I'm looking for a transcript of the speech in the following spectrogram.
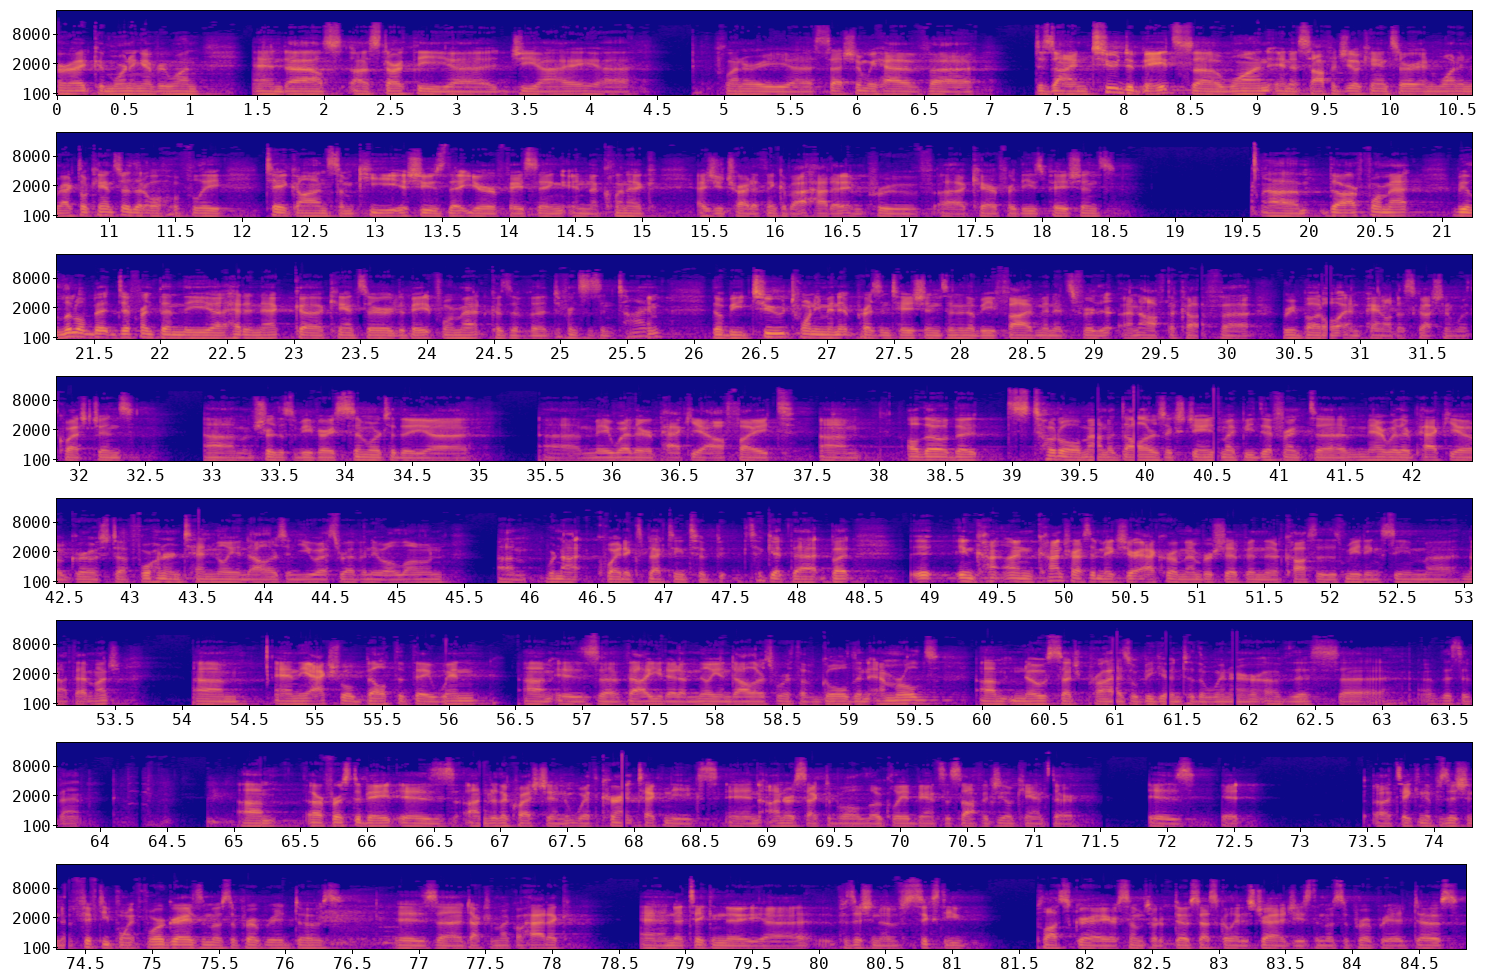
All right, good morning, everyone. And uh, I'll uh, start the uh, GI uh, plenary uh, session. We have uh, designed two debates, one in esophageal cancer and one in rectal cancer, that will hopefully take on some key issues that you're facing in the clinic as you try to think about how to improve care for these patients. Um, the, our format will be a little bit different than the uh, head and neck uh, cancer debate format because of the differences in time. There'll be two 20 minute presentations, and then there'll be five minutes for the, an off the cuff uh, rebuttal and panel discussion with questions. Um, I'm sure this will be very similar to the uh, uh, Mayweather Pacquiao fight. Um, although the total amount of dollars exchanged might be different, uh, Mayweather Pacquiao grossed $410 million in U.S. revenue alone um, we're not quite expecting to, to get that, but it, in, con- in, contrast, it makes your ACRO membership and the cost of this meeting seem uh, not that much. Um, and the actual belt that they win um, is uh, valued at a million dollars worth of gold and emeralds. Um, no such prize will be given to the winner of this, uh, of this event. Um, our first debate is under the question with current techniques in unresectable locally advanced esophageal cancer, is it uh, taking the position of 50.4 gray as the most appropriate dose is uh, Dr. Michael Haddock, and uh, taking the uh, position of 60 plus gray or some sort of dose escalated strategy is the most appropriate dose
